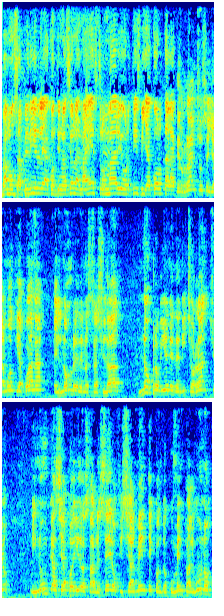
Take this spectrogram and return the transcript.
Vamos a pedirle a continuación al maestro Mario Ortiz Villacorta la... El rancho se llamó Tijuana, el nombre de nuestra ciudad no proviene de dicho rancho, ni nunca se ha podido establecer oficialmente con documento alguno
